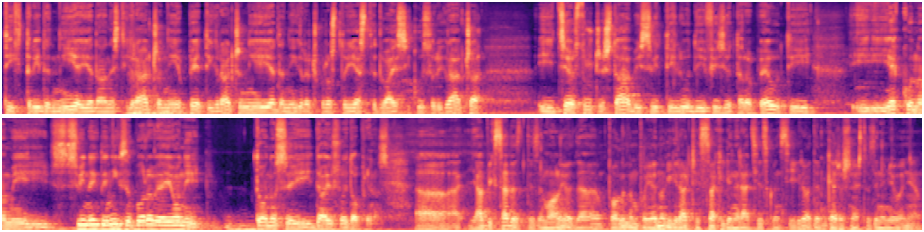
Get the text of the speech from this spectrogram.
tih 3 da nije 11 igrača, nije 5 igrača, nije jedan igrač, prosto jeste 20 kusur igrača i ceo stručni štab i svi ti ljudi i fizioterapeuti i, i ekonomi i svi negde njih zaborave i oni donose i daju svoj doprinos. A, ja bih sada te zamolio da pogledam po jednog igrača iz svake generacije s kojom si igrao, da mi kažeš nešto zanimljivo o njemu.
